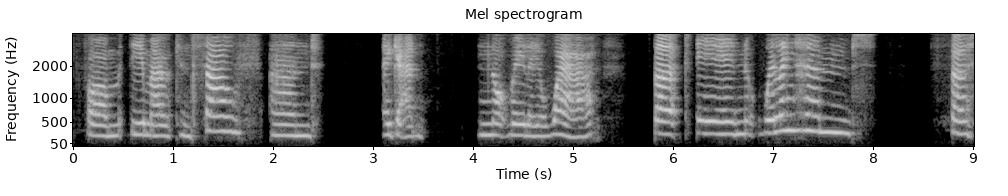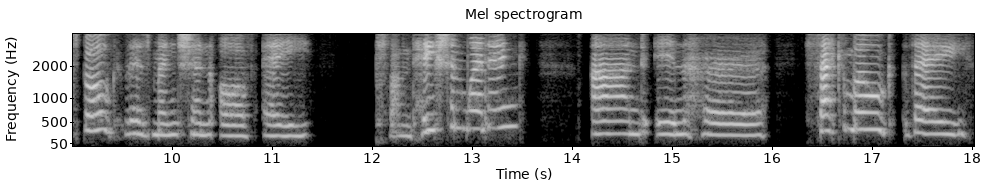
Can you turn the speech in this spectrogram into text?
from the American South and again, not really aware. But in Willingham's first book, there's mention of a plantation wedding, and in her second book, they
